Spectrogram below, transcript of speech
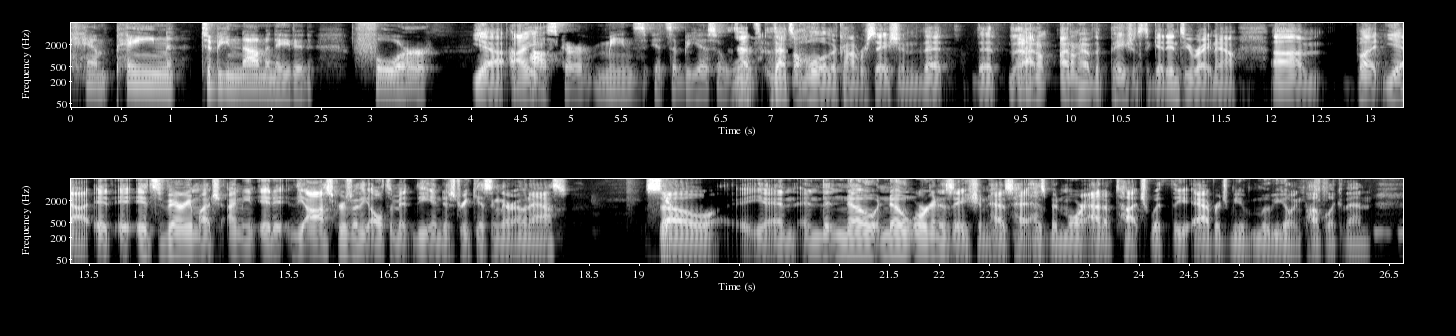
campaign to be nominated for yeah I, Oscar means it's a BS award. That's that's a whole other conversation that that I don't I don't have the patience to get into right now. Um, but yeah, it, it, it's very much. I mean, it, it, the Oscars are the ultimate the industry kissing their own ass. So yeah, yeah and and the, no no organization has has been more out of touch with the average movie going public than mm-hmm.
